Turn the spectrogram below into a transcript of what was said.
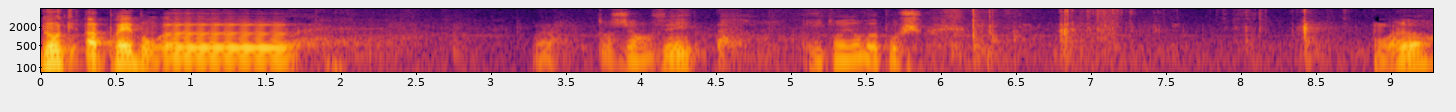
Donc après, bon, euh... voilà. Attends, j'ai enlevé. Il est tombé dans ma poche. Voilà.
